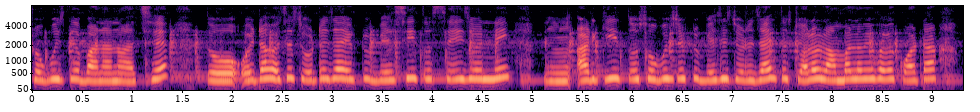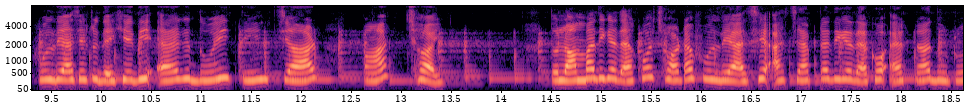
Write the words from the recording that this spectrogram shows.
সবুজ দিয়ে বানানো আছে। তো ওইটা হচ্ছে চটে যায় একটু বেশি, তো সেই জন্যেই আর কি, তো সবুজটা একটু বেশি চটে যায়। তো চলো লম্বা লম্বিভাবে কটা ফুল দেওয়া আছে একটু দেখিয়ে দিই। এক, দুই, তিন, চার, পাঁচ, ছয়। তো লম্বা দিকে দেখো, ছটা ফুল দেওয়া আছে, আর চ্যাপটা দিকে দেখো, একটা, দুটো,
